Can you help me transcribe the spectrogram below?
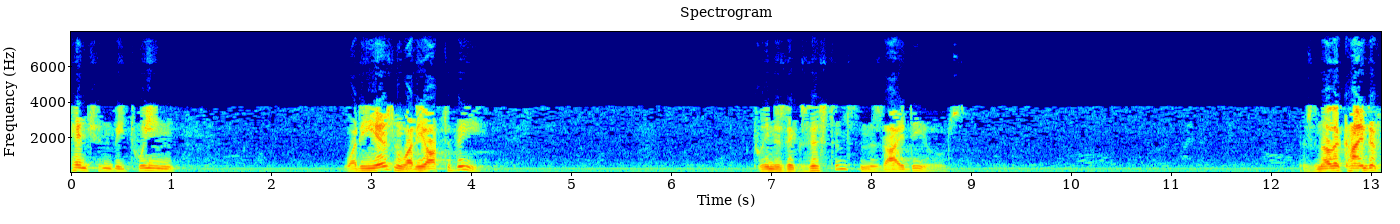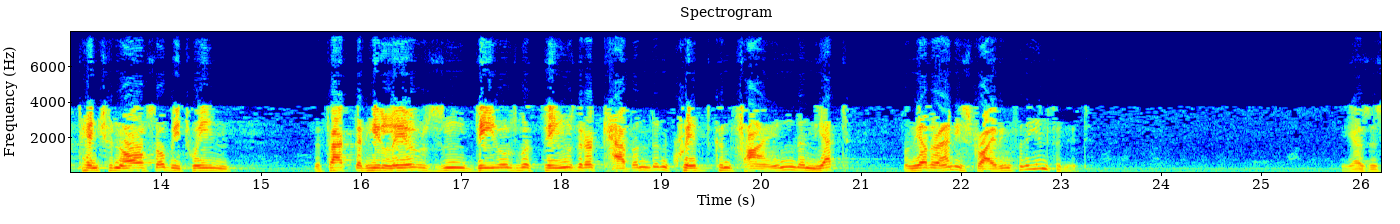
tension between what he is and what he ought to be, between his existence and his ideals. There's another kind of tension also between the fact that he lives and deals with things that are cabined and cribbed, confined, and yet, on the other hand, he's striving for the infinite. He has his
